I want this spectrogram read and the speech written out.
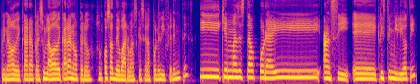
peinado de cara, parece un lavado de cara, no, pero son cosas de barbas que se las pone diferentes. ¿Y quién más está por ahí? Ah, sí, eh, Christine Miliotti,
